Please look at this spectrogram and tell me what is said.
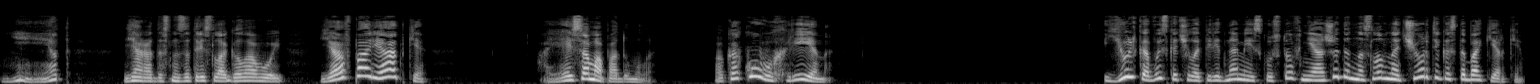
«Нет», — я радостно затрясла головой. «Я в порядке». А я и сама подумала. «А какого хрена?» Юлька выскочила перед нами из кустов неожиданно, словно чертик из табакерки.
